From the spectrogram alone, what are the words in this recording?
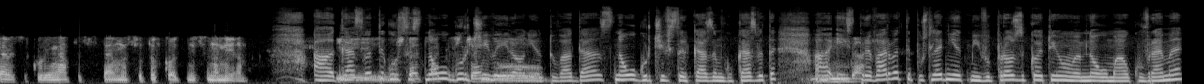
себе си в координация система на света, в който ни се намираме. А, казвате го с много горчива до... ирония това, да, с много горчив сарказъм го казвате. А, и изпреварвате последният ми въпрос, за който имаме много малко време.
